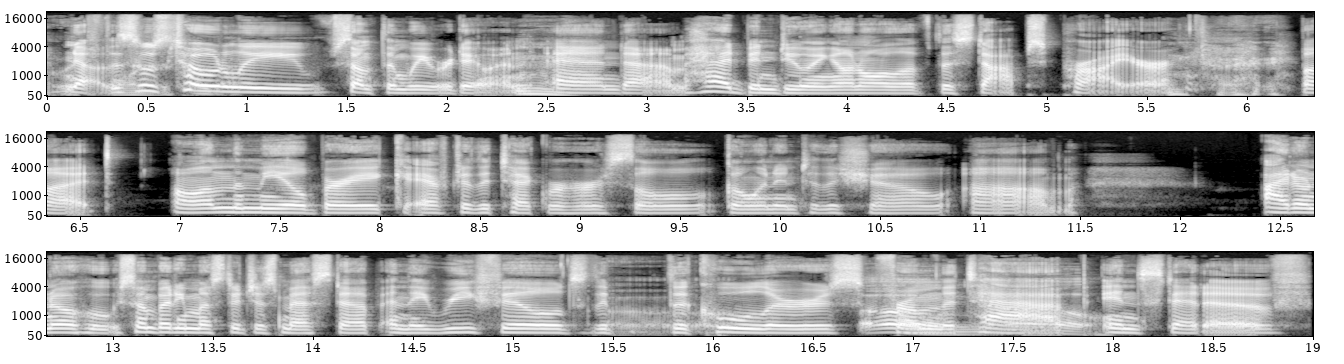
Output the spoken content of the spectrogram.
yeah, no, this was totally something we were doing Mhm. and um, had been doing on all of the stops prior. Okay. But on the meal break after the tech rehearsal, going into the show, um, I don't know who. Somebody must have just messed up, and they refilled the the Oh. coolers from Oh, the tap no. instead of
